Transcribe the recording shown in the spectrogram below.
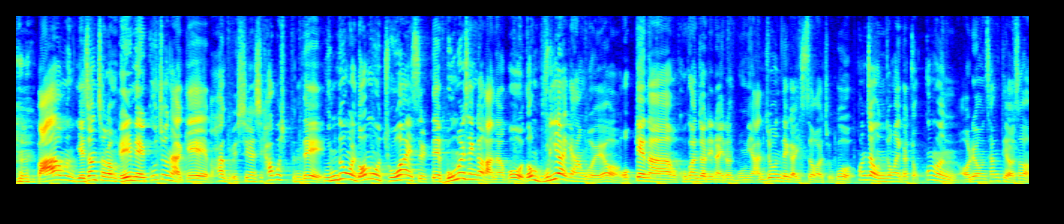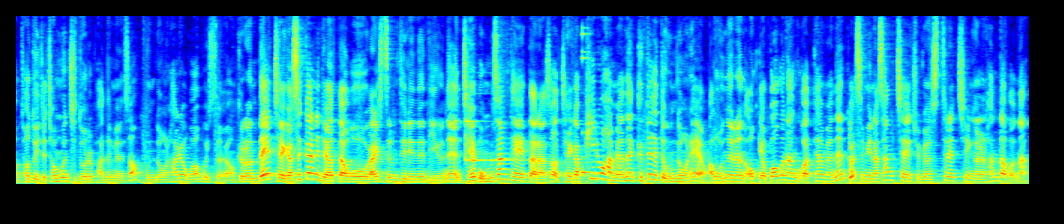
마음은 예전처럼 매일매일 꾸준하게 막 몇 시간씩 하고 싶은데 운동을 너무 좋아했을 때 몸을 생각 안 하고 너무 무리하게 한 거예요. 어깨나 뭐 고관절이나 이런 몸이 안 좋은 데가 있어가지고 혼자 운동하기가 조금은 어려운 상태여서 저도 이제 전문 지도를 받으면서 운동을 하려고 하고 있어요. 그런데 제가 습관이 되었다고 말씀드리는 이유는 제 몸 상태에 따라서 제가 필요하면 은 그때그때 운동을 해요. 아, 오늘은 어깨가 뻐근한 것 같아 하면 은 가슴이나 상체 주변 스트레칭을 한다거나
